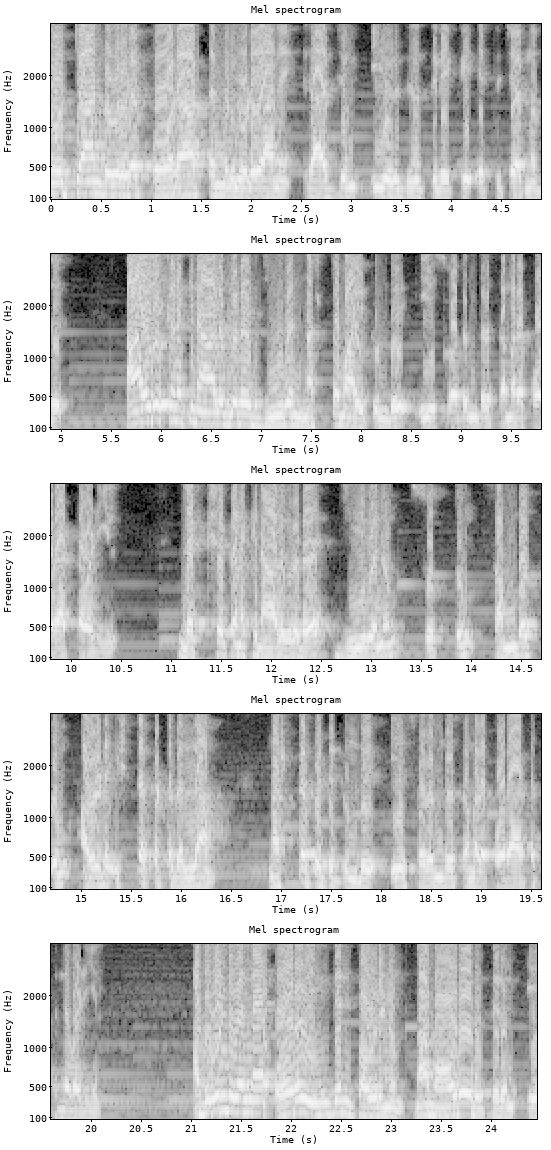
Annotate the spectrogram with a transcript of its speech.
നൂറ്റാണ്ടുകളുടെ പോരാട്ടങ്ങളിലൂടെയാണ് രാജ്യം ഈ ഒരു ദിനത്തിലേക്ക് എത്തിച്ചേർന്നത്. ആയിരക്കണക്കിന് ആളുകളുടെ ജീവൻ നഷ്ടമായിട്ടുണ്ട് ഈ സ്വാതന്ത്ര്യ സമര പോരാട്ട വഴിയിൽ. ലക്ഷക്കണക്കിന് ആളുകളുടെ ജീവനും സ്വത്തും സമ്പത്തും അവരുടെ ഇഷ്ടപ്പെട്ടതെല്ലാം നഷ്ടപ്പെട്ടിട്ടുണ്ട് ഈ സ്വതന്ത്ര സമര പോരാട്ടത്തിന്റെ വഴിയിൽ. അതുകൊണ്ട് തന്നെ ഓരോ ഇന്ത്യൻ പൗരനും നാം ഓരോരുത്തരും ഈ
